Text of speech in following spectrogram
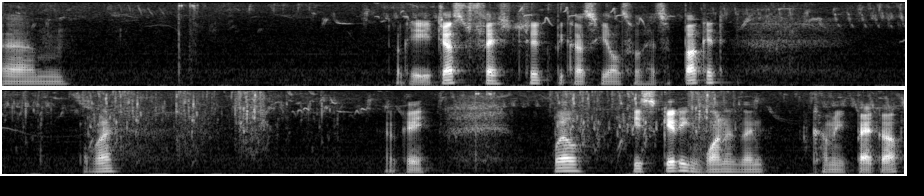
Um, okay, he just fetched it because he also has a bucket. What? Okay. Well, he's getting one and then coming back up.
